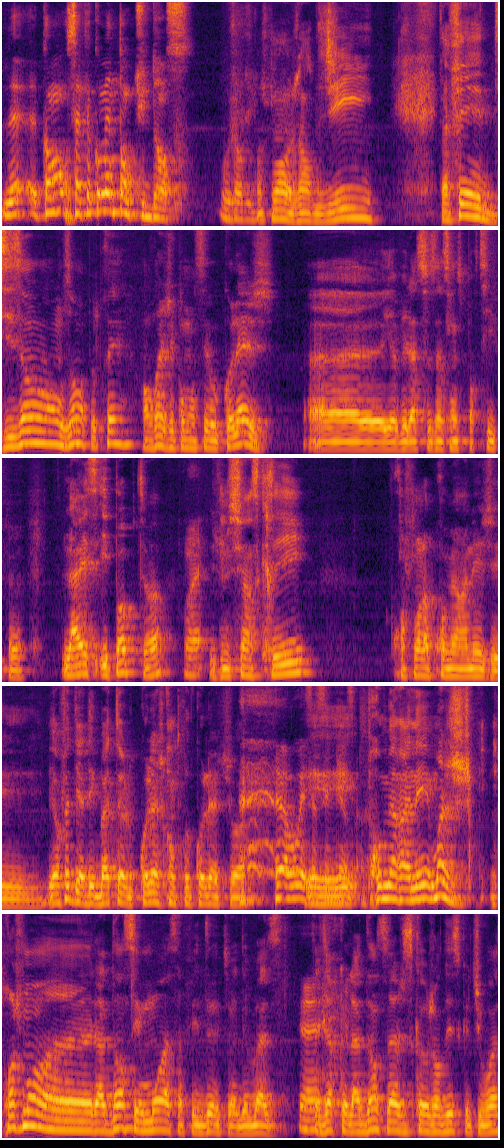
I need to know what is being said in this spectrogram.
Le- comment, ça fait combien de temps que tu danses aujourd'hui? Franchement, G, ça fait 10 ans, 11 ans à peu près. En vrai, j'ai commencé au collège. Euh, Il y avait l'association sportive, euh, l'AS Hip Hop, tu vois. Ouais. Je me suis inscrit. Franchement, la première année, j'ai. Et en fait, il y a des battles, collège contre collège, tu vois. Ah ouais, ça c'est bien ça. première année, moi, je- franchement, euh, la danse et moi, ça fait deux, tu vois, de base. Ouais. C'est-à-dire que la danse, là, jusqu'à aujourd'hui, ce que tu vois,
